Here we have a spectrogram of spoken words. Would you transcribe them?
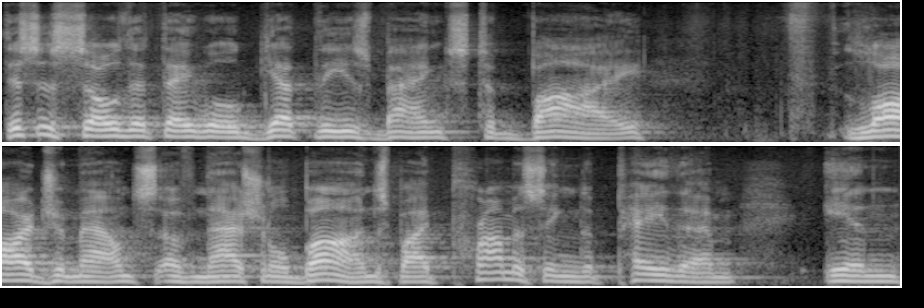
This is so that they will get these banks to buy large amounts of national bonds by promising to pay them in,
